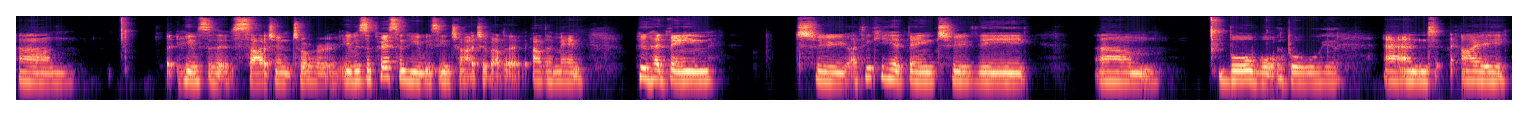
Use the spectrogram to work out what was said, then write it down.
um, he was a sergeant or he was a person who was in charge of other, other men who had been to, I think he had been to the um, Boer War the Boer War, yeah. and I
